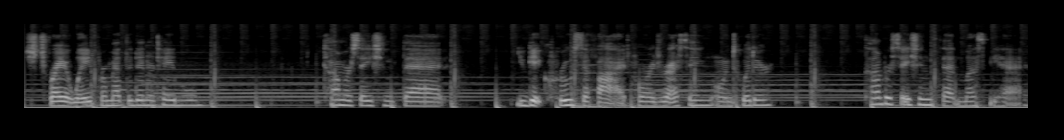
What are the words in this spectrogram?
stray away from at the dinner table conversations that you get crucified for addressing on Twitter, conversations that must be had.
